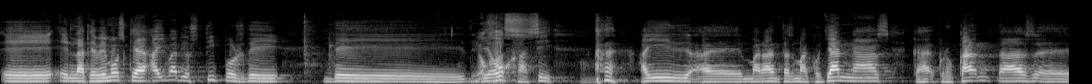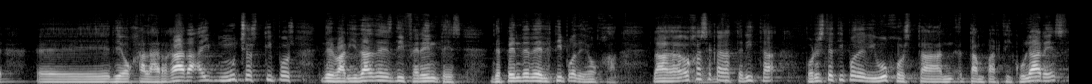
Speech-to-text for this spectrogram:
eh, en la que vemos que hay varios tipos de de, hojas? sí. Hay eh, marantas macoyanas, crocantas, eh, eh, de hoja alargada, hay muchos tipos de variedades diferentes, depende del tipo de hoja. La hoja se caracteriza por este tipo de dibujos tan, tan particulares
